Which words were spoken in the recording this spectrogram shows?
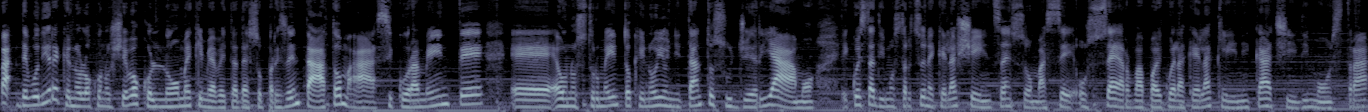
Ma devo dire che non lo conoscevo col nome che mi avete adesso presentato, ma sicuramente eh, è uno strumento che noi ogni tanto suggeriamo e questa dimostrazione che la scienza, insomma, se osserva poi quella che è la clinica, ci dimostra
